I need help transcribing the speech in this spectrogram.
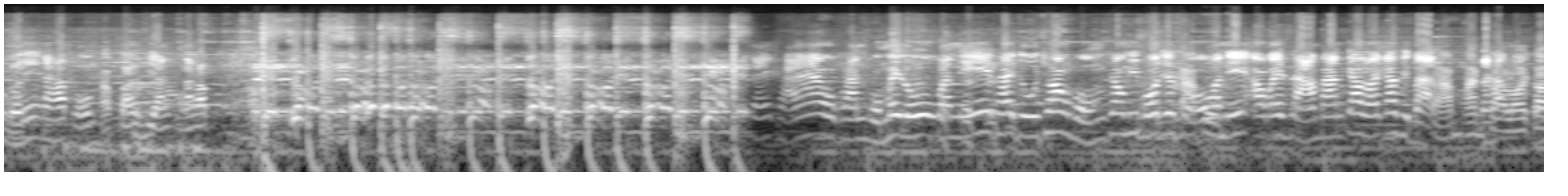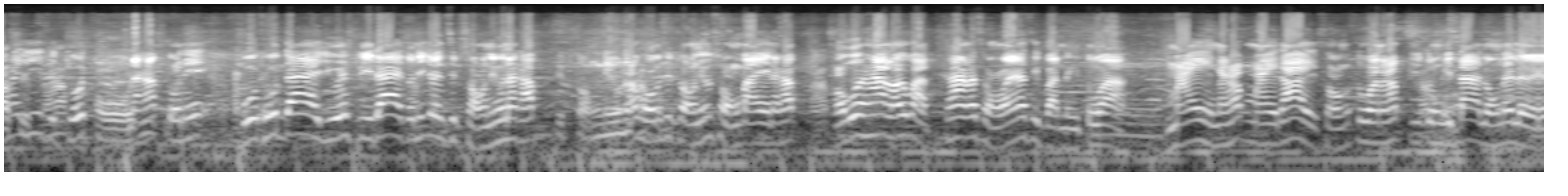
รุ่นแรกนะครับผมตัวนี้นะครับผม ครับ ฟังเสียงนะครับไหนขายห้าหกพันผมไม่รู้วันนี้ถ้าดูช่องผมช่องพี่พศจะครับโสผมวันนี้เอาไป 3,990 บาท3,990นะครับให้ครับ20 ชุดโอ้ นะครับตัวนี้บลูทูธได้ USB ได้ตัวนี้จะเป็น 12 นิ้วนะครับ 12 นิ้วคนะ รัคบรับผม 12 นิ้ว 2 ใบนะครับ ครับ power 500 วัตต์ ข้างละ 250 วัตต์1ตัวอืมไม้นะครับ ไม้ได้ 2 ตัวนะครับกีตรงกีตาร์ลงได้เลย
